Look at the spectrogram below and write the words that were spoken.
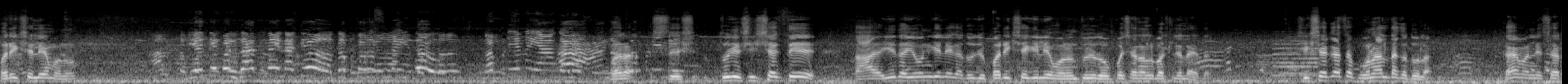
परीक्षेला ये म्हणून. येते पण जात नाही ना त्यो. दप्तरच नाही इथं. कपडे नाही अंगाला. बरं शि- तुझे शिक्षक ते इथं येऊन गेले का तुझी परीक्षा गेली म्हणून तुझ्या उपोषणाला बसलेला आहे तर? शिक्षकाचा फोन आलता का तुला? काय म्हणले सर.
